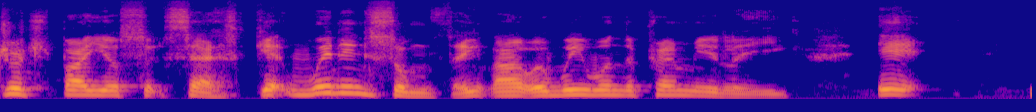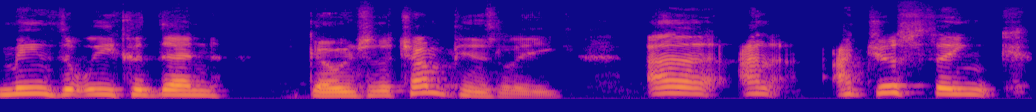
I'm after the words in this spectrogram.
judged by your success. Get winning something, like when we won the Premier League, it means that we could then go into the Champions League. Uh, and I just think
